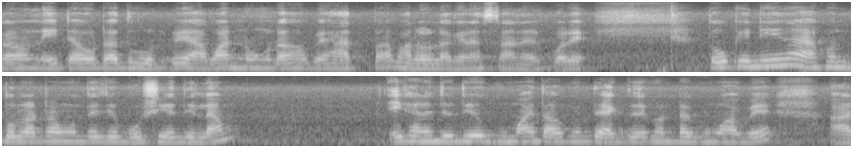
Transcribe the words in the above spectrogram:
কারণ এটা ওটা ধরবে, আবার নোংরা হবে, হাত পা ভালো লাগে না স্নানের পরে। তো ওকে নিয়ে না এখন দোলাটার মধ্যে যে বসিয়ে দিলাম। এখানে যদিও ঘুমায়, তাও কিন্তু এক দেড় ঘণ্টা ঘুমাবে। আর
